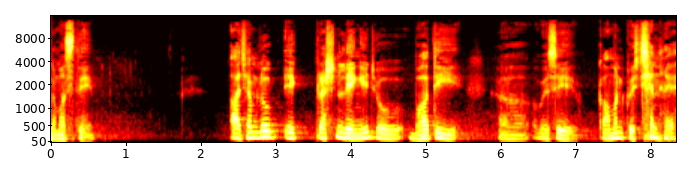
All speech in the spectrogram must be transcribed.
नमस्ते। आज हम लोग एक प्रश्न लेंगे जो बहुत ही वैसे कॉमन क्वेश्चन है,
